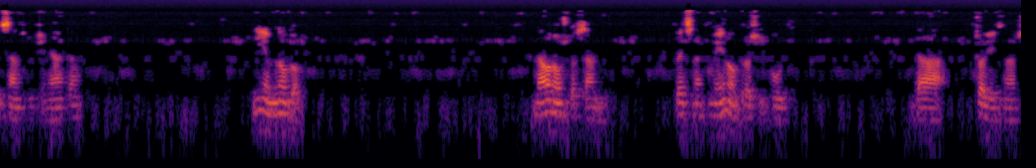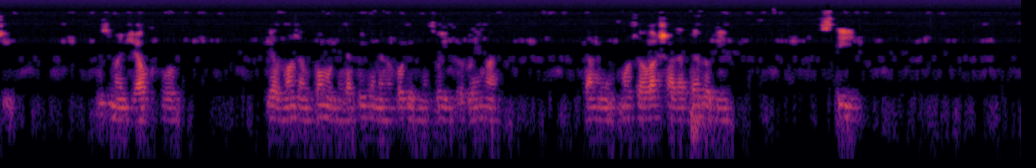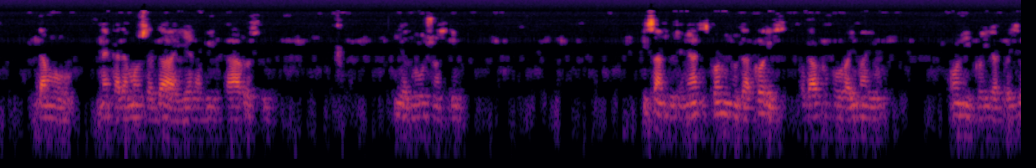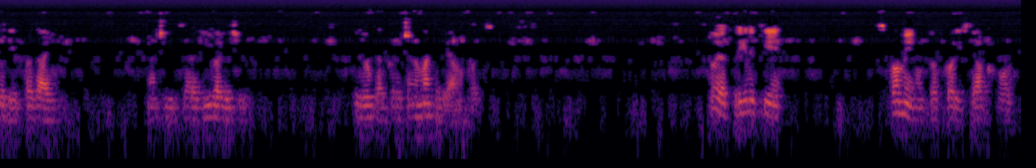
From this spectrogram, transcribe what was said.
i sam slučenjaka, nije mnogo na ono što sam već napomenuo prošli put, da čovjek znači uzimajući alkohol, jel možda mu pomogne da privremeno pobjegne svojih problema, da mu možda olakša da prebrodi stih, da mu nekada možda da i jedan vid hrabrosti i odlučnosti. I sam suđenjaci spominu da korist od alkohola imaju oni koji ga proizvode i prodaju znači zarađivajući ili ukratko rečeno materijalnom korisom. To je otprilike spomenuto od koriste alkohola.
